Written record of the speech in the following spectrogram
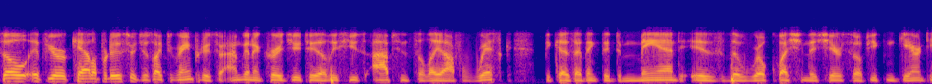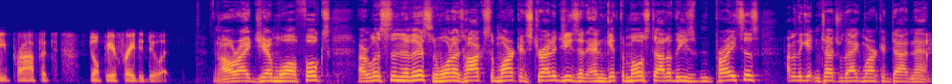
So if you're a cattle producer, just like the grain producer, I'm going to encourage you to at least use options to lay off risk because I think the demand is the real question this year. So if you can guarantee profits, don't be afraid to do it. All right, Jim. Well, folks are listening to this and want to talk some market strategies and, and get the most out of these prices. How do they get in touch with agmarket.net?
